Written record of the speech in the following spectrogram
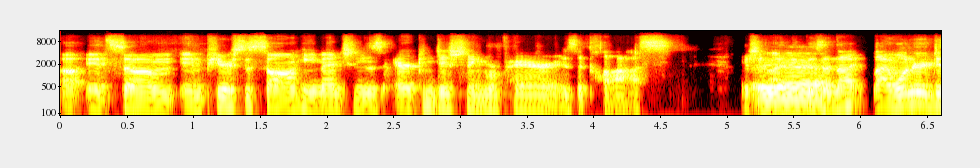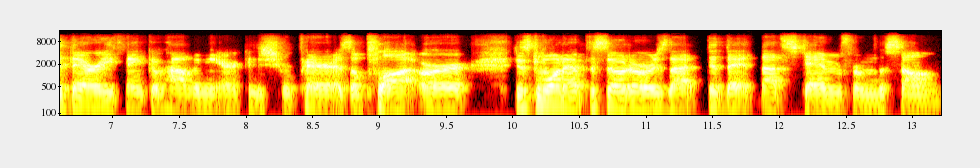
Uh, it's um in Pierce's song. He mentions air conditioning repair is a class, which I think is a Yeah. nice. I wonder did they already think of having air conditioning repair as a plot or just one episode, or is that did they that stem from the song?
